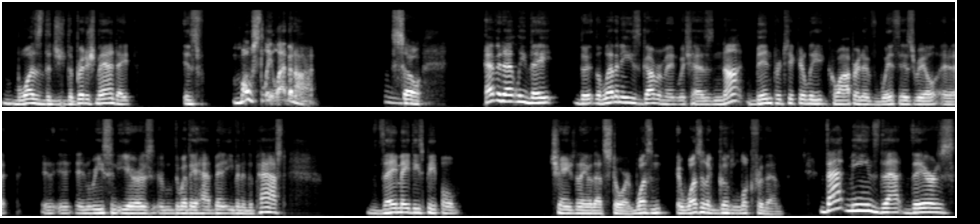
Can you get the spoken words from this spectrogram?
was the the British mandate, is mostly Lebanon. Mm-hmm. So evidently, they the the Lebanese government, which has not been particularly cooperative with Israel uh, in, in recent years, the way they had been even in the past, they made these people change the name of that store. It wasn't it wasn't a good look for them. That means that there's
